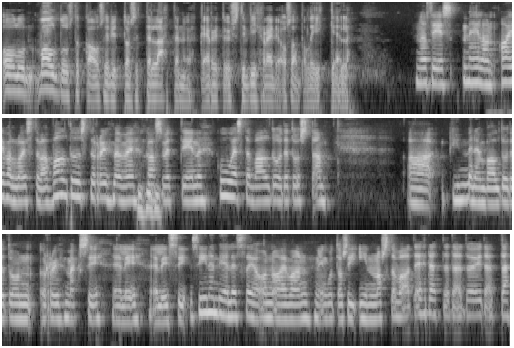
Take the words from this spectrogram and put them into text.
Oulun valtuustokausi nyt on sitten lähtenyt ehkä erityisesti vihreiden osalta liikkeelle? No siis meillä on aivan loistava valtuustoryhmä. Me kasvettiin kuudesta valtuutetusta kymmenen valtuutetun ryhmäksi. Eli, eli si, siinä mielessä jo on aivan niin kuin, tosi innostavaa tehdä tätä töitä, että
